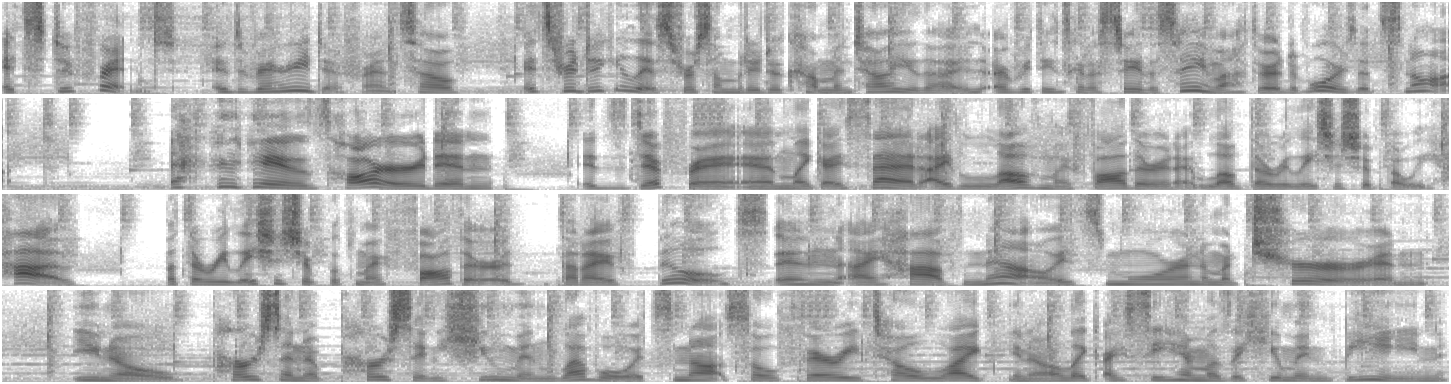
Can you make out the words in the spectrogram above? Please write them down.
it's different. It's very different. So it's ridiculous for somebody to come and tell you that everything's going to stay the same after a divorce. It's not. it's hard and it's different. And like I said, I love my father and I love the relationship that we have. But the relationship with my father that I've built and I have now, it's more on a mature and, you know, person to person human level. It's not so fairy tale like, you know, like I see him as a human being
